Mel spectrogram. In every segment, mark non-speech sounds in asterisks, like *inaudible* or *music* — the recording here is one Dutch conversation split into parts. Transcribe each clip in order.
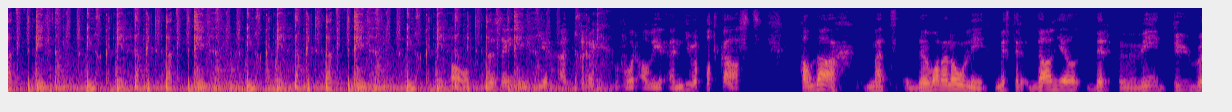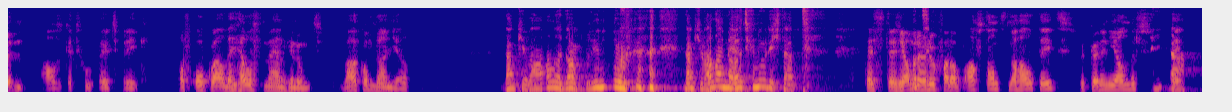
Al, we zijn hier uh, terug voor alweer een nieuwe podcast. Vandaag met de one and only Mr. Daniel der Weduwen, als ik het goed uitspreek. Of ook wel de Healthman genoemd. Welkom Daniel. Dankjewel, dag Bruno. Dankjewel dat je mij uitgenodigd hebt. Het is, het is jammer genoeg van op afstand nog altijd. We kunnen niet anders. Ja.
